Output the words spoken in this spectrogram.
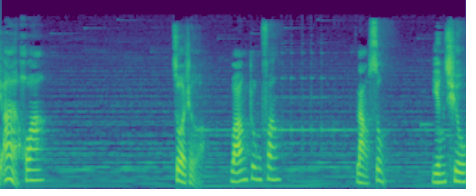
岸花，作者王中芳，朗诵迎秋。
